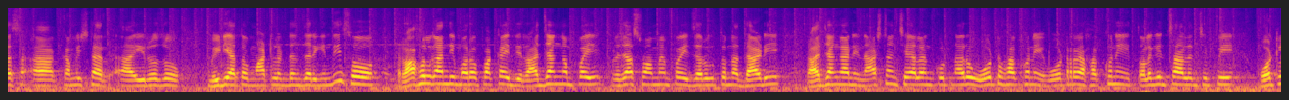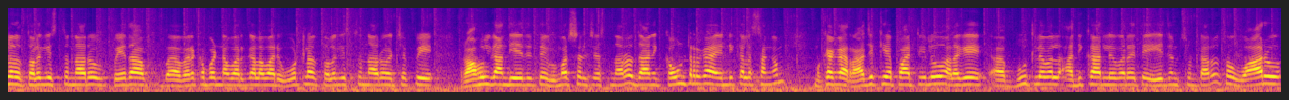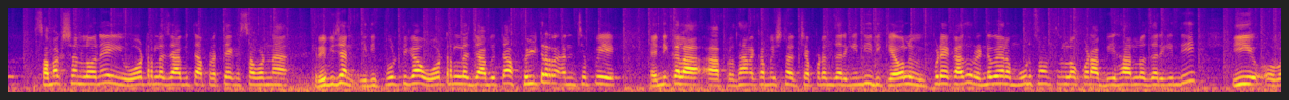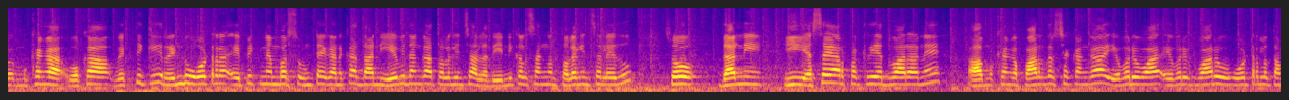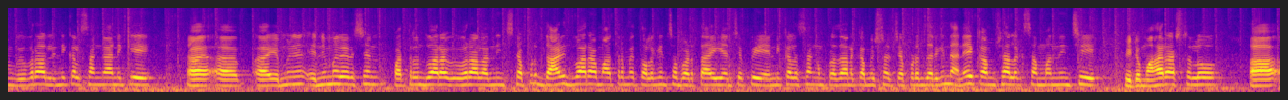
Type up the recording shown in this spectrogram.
కమిషనర్ ఈరోజు మీడియాతో మాట్లాడడం జరిగింది. సో రాహుల్ గాంధీ మరోపక్క ఇది రాజ్యాంగంపై ప్రజాస్వామ్యంపై జరుగుతున్న దాడి రాజ్యాంగాన్ని నాశనం చేయాలనుకుంటున్నారు. ఓటు హక్కుని ఓటర్ హక్కుని తొలగించాలని చెప్పి ఓట్లను తొలగిస్తున్నారు. పేద వెనకబడిన వర్గాల వారి ఓట్లను తొలగిస్తున్నారు అని చెప్పి రాహుల్ గాంధీ ఏదైతే విమర్శలు చేస్తున్నారో దానికి కౌంటర్గా ఎన్నికల సంఘం ముఖ్యంగా రాజకీయ పార్టీలు అలాగే బూత్ లెవెల్ అధికారులు ఎవరైతే ఏజెంట్స్ ఉంటారో సో వారు సమక్షంలోనే ఈ ఓటర్ల జాబితా ప్రత్యేక సవరణ రివిజన్ ఇది పూర్తిగా ఓటర్ల జాబితా ఫిల్టర్ అని చెప్పి ఎన్నికల ప్రధాన కమిషనర్ చెప్పడం జరిగింది. ఇది కేవలం ఇప్పుడే కాదు రెండు వేల మూడు సంవత్సరంలో కూడా బీహార్లో జరిగింది. ఈ ముఖ్యంగా ఒక వ్యక్తికి రెండు ఓటర్ ఎపిక్ నెంబర్స్ ఉంటే కనుక దాన్ని ఏ విధంగా తొలగించాలి? అది ఎన్నికల సంఘం తొలగించలేదు. సో దాన్ని ఈ ఎస్ఐఆర్ ప్రక్రియ ద్వారానే ముఖ్యంగా పారదర్శకంగా ఎవరి వా ఎవరి వారు ఓటర్లు తమ వివరాలు ఎన్నికల సంఘానికి ఎన్యుమరేషన్ పత్రం ద్వారా వివరాలు అందించినప్పుడు దాని ద్వారా మాత్రమే తొలగించబడతాయి అని చెప్పి ఎన్నికల సంఘం ప్రధాన కమిషనర్ చెప్పడం జరిగింది. అనేక అంశాలకు సంబంధించి ఇటు మహారాష్ట్రలో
